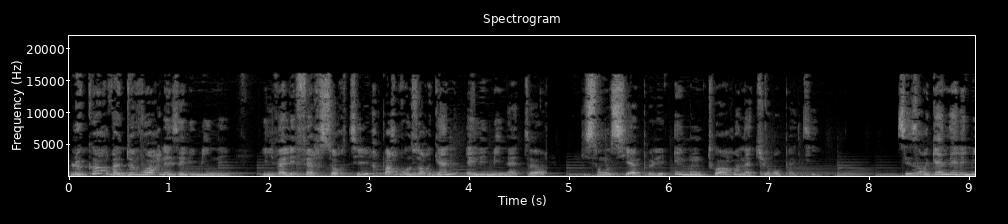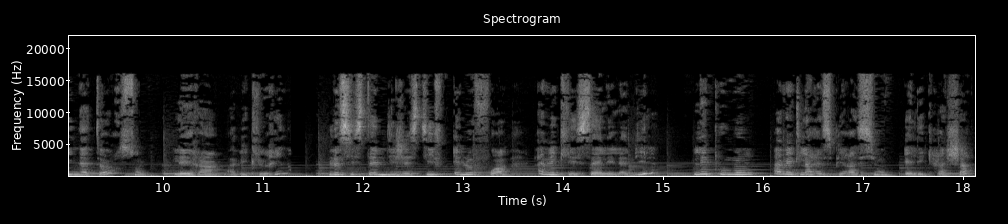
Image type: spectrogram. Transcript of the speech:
le corps va devoir les éliminer. Il va les faire sortir par vos organes éliminateurs, qui sont aussi appelés émonctoires en naturopathie. Ces organes éliminateurs sont les reins avec l'urine, le système digestif et le foie avec les selles et la bile, les poumons avec la respiration et les crachats,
